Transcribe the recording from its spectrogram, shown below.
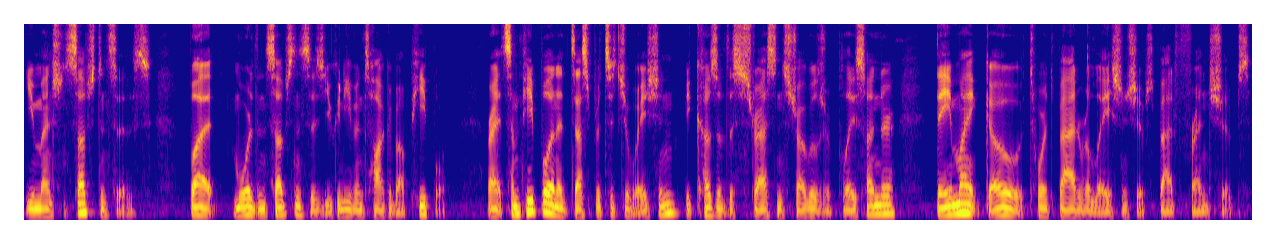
You mentioned substances, but more than substances, you can even talk about people, right? Some people in a desperate situation, because of the stress and struggles they're placed under, they might go towards bad relationships, bad friendships,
